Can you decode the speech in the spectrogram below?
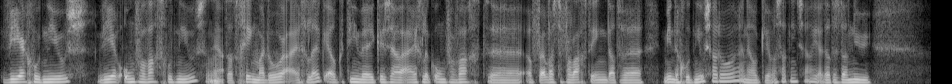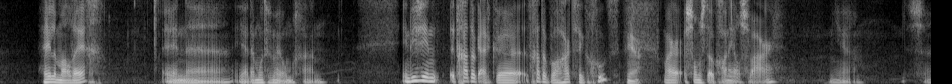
weer goed nieuws, weer onverwacht goed nieuws. En dat, Ja. dat ging maar door eigenlijk. Elke tien weken zou eigenlijk onverwacht, uh, of er was de verwachting dat we minder goed nieuws zouden horen. En elke keer was dat niet zo. Ja, dat is dan nu helemaal weg. En uh, ja, daar moeten we mee omgaan. In die zin, het gaat ook eigenlijk, uh, het gaat ook wel hartstikke goed. Ja. Maar soms is het ook gewoon heel zwaar. Ja, dus. Uh,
